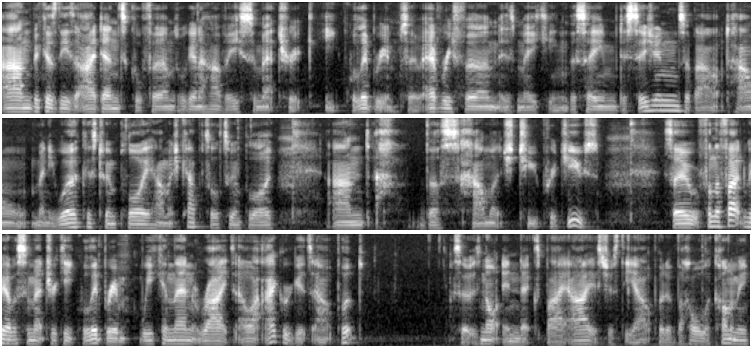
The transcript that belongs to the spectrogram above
And because these are identical firms, we're going to have a symmetric equilibrium. So every firm is making the same decisions about how many workers to employ, how much capital to employ, and ah, thus how much to produce. So from the fact we have a symmetric equilibrium, we can then write our aggregate output. So it's not indexed by i, it's just the output of the whole economy,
